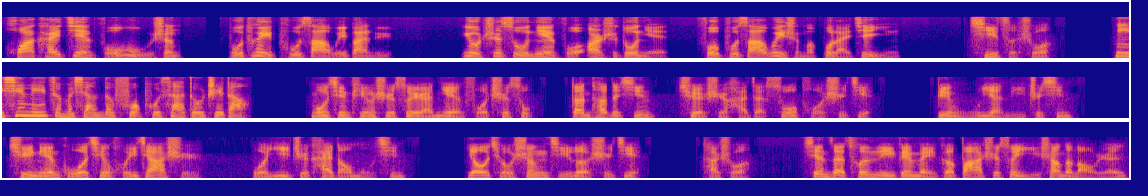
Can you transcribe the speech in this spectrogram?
花开见佛悟无生，不退菩萨为伴侣。又吃素念佛二十多年，佛菩萨为什么不来接迎？妻子说：你心里怎么想的，佛菩萨都知道。母亲平时虽然念佛吃素，但她的心确实还在娑婆世界，并无厌离之心。去年国庆回家时，我一直开导母亲，要求升极乐世界。她说，现在村里给每个八十岁以上的老人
